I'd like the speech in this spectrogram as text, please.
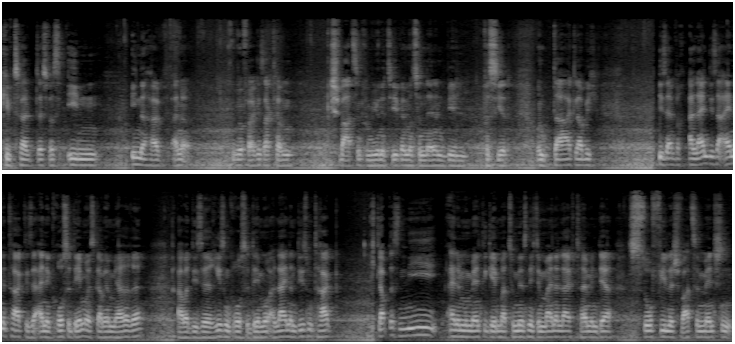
gibt es halt das, was in innerhalb einer, wie wir vorher gesagt haben, schwarzen Community, wenn man so nennen will, passiert. Und da glaube ich, ist einfach allein dieser eine Tag, diese eine große Demo, es gab ja mehrere, aber diese riesengroße Demo, allein an diesem Tag, ich glaube, dass nie einen Moment gegeben hat, zumindest nicht in meiner Lifetime, in der so viele schwarze Menschen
